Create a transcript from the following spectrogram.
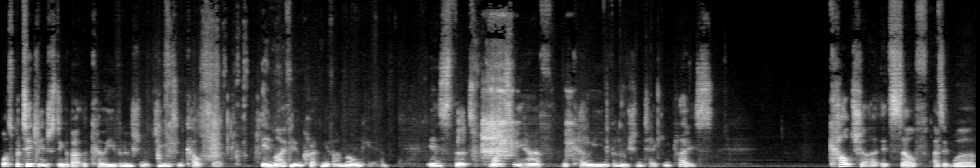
what's particularly interesting about the co evolution of genes and culture, in my view, and correct me if I'm wrong here, is that once we have the co evolution taking place, culture itself, as it were,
